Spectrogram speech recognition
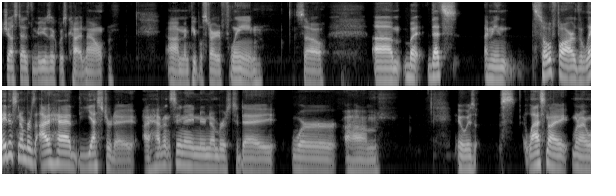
just as the music was cutting out, um, and people started fleeing. So, um, but that's, I mean, so far, the latest numbers I had yesterday, I haven't seen any new numbers today, were um it was last night when I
